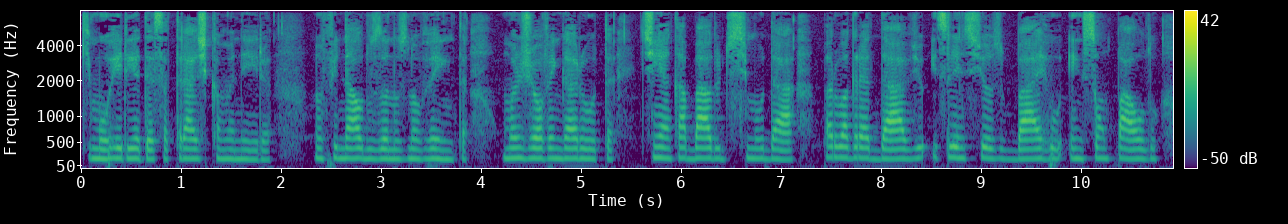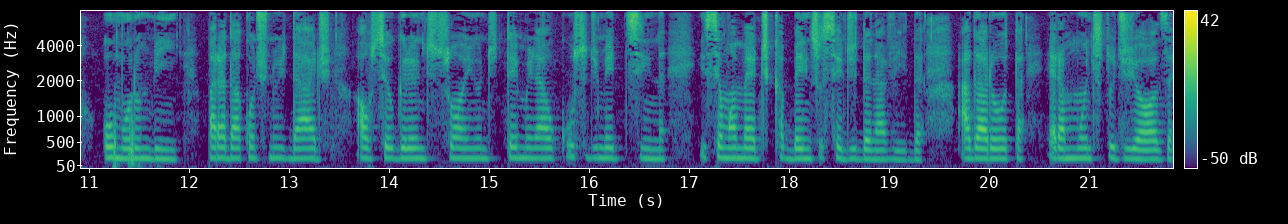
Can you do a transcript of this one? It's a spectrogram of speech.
que morreria dessa trágica maneira? No final dos anos 90, uma jovem garota tinha acabado de se mudar para o agradável e silencioso bairro em São Paulo, o Morumbi, para dar continuidade ao seu grande sonho de terminar o curso de medicina e ser uma médica bem-sucedida na vida. A garota era muito estudiosa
